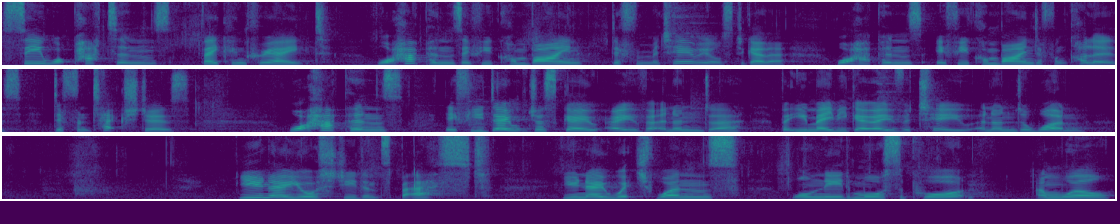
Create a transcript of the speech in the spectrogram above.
See what patterns they can create. What happens if you combine different materials together? What happens if you combine different colours, different textures? What happens if you don't just go over and under, but you maybe go over two and under one? You know your students best. You know which ones will need more support and will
